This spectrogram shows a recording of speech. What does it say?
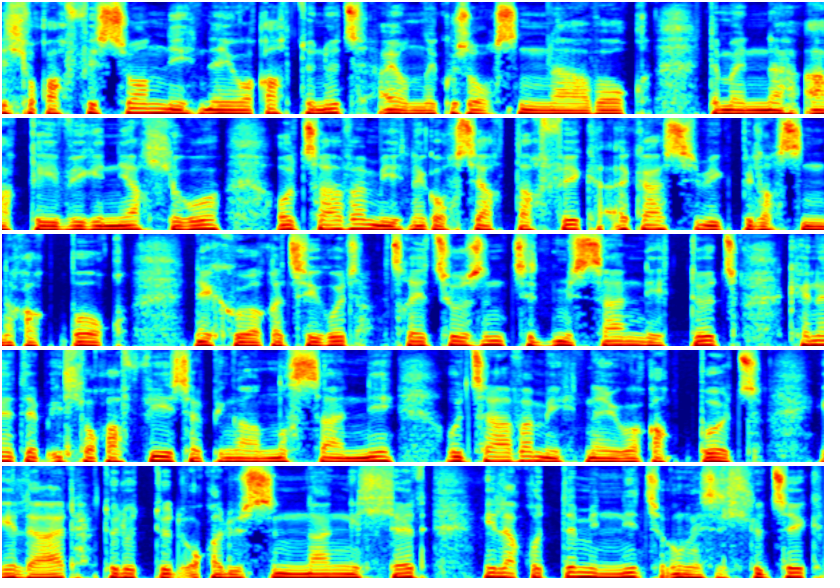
иллоқарфиссуарни наюақартунут ajornakusoorsinnaavooq tamanna aaqqiiviginiarlugu utaavami nakорсиартарфик акаассивик пилерсиннеқарпооq наккуэқатигут 3000 тит миссаанниттут канадап иллоқарфииса пингаарнерсаанни utaavami наюақарпуут илаат тулуттут оқалуссиннаангиллат илақуттаминнит унгасиллутик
